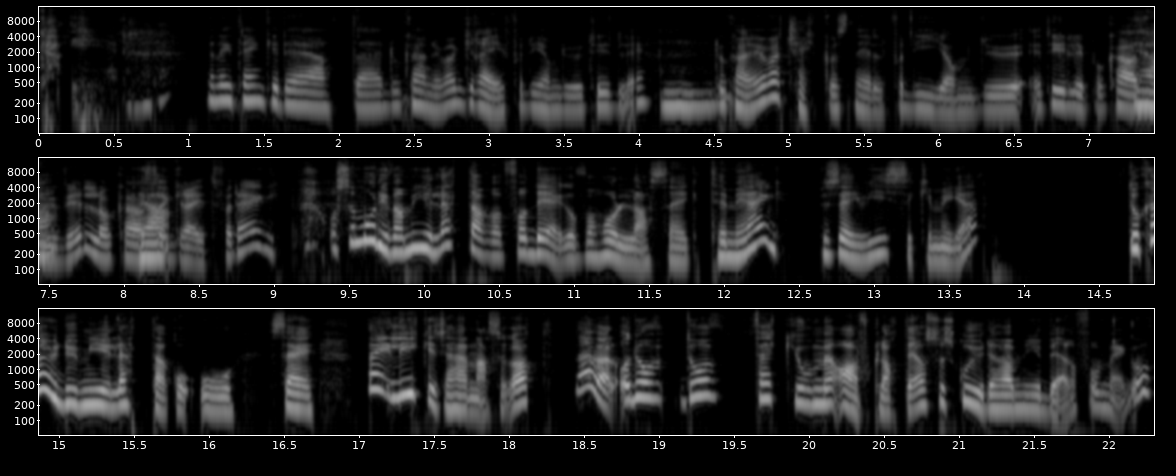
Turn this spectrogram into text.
Hva er det med det? Men jeg tenker det at uh, du kan jo være grei fordi om du er tydelig. Du kan jo være kjekk og snill fordi om du er tydelig på hva Ja. du vil, og hva Ja. som er greit for deg. Og så må det jo være mye lettere for deg å forholde seg til meg, hvis jeg viser hvem jeg er. Da kan jo du mye lettere å si 'nei, jeg liker ikke henne så godt'. Nei vel. Og da, da fikk jo vi avklart det, og så skulle jo det være mye bedre for meg òg.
